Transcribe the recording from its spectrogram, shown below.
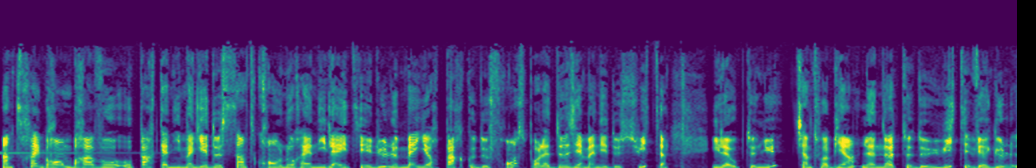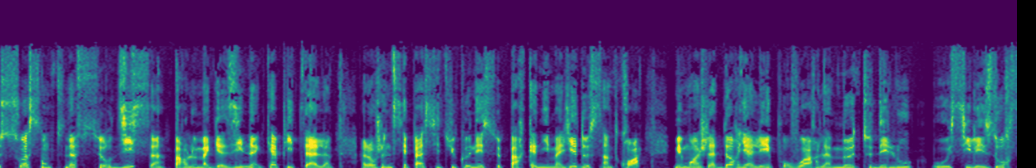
Un très grand bravo au parc animalier de Sainte-Croix en Lorraine. Il a été élu le meilleur parc de France pour la deuxième année de suite. Il a obtenu, tiens-toi bien, la note de 8,69 sur 10 par le magazine Capital. Alors je ne sais pas si tu connais ce parc animalier de Sainte-Croix, mais moi j'adore y aller pour voir la meute des loups ou aussi les ours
